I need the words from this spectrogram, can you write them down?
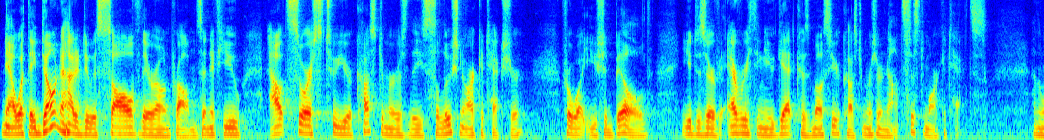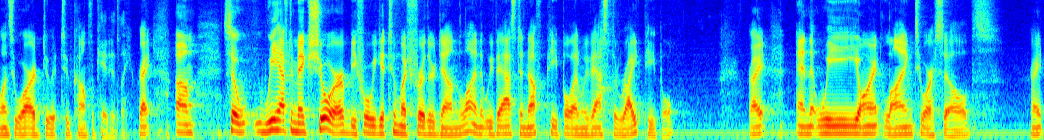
Now, what they don't know how to do is solve their own problems. And if you outsource to your customers the solution architecture for what you should build, you deserve everything you get because most of your customers are not system architects and the ones who are do it too complicatedly, right? Um, so we have to make sure before we get too much further down the line that we've asked enough people and we've asked the right people, right? And that we aren't lying to ourselves, right?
